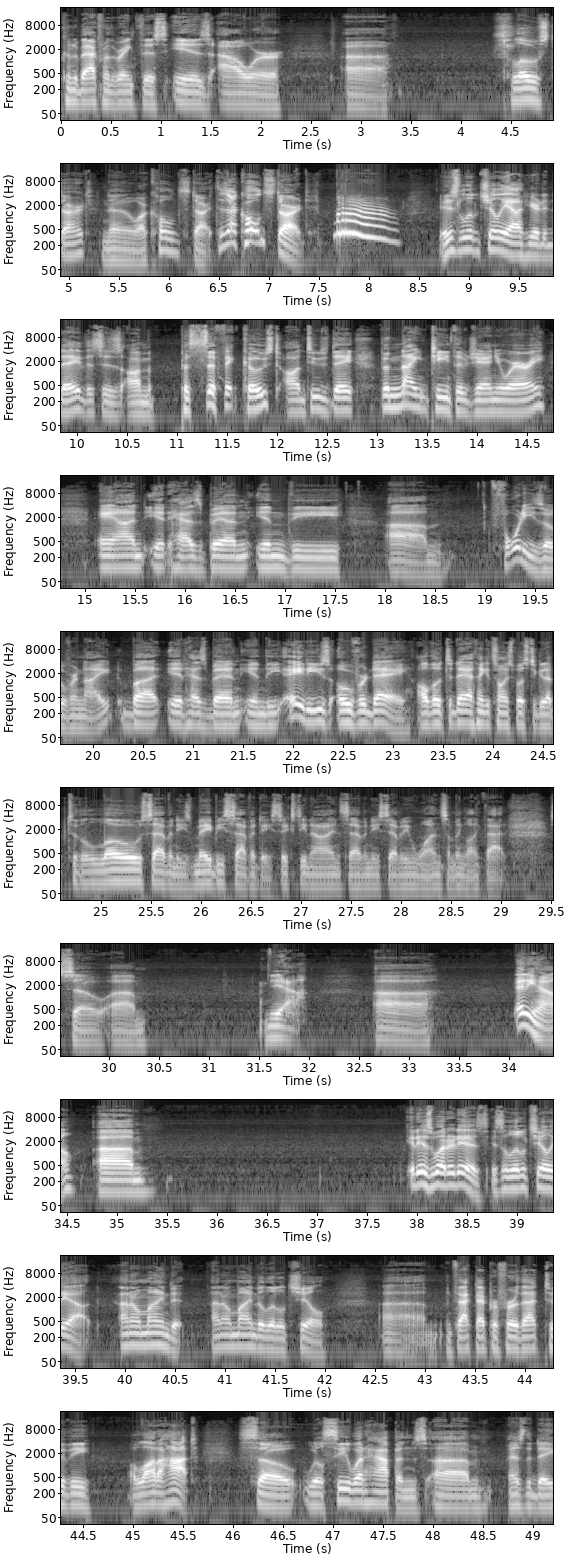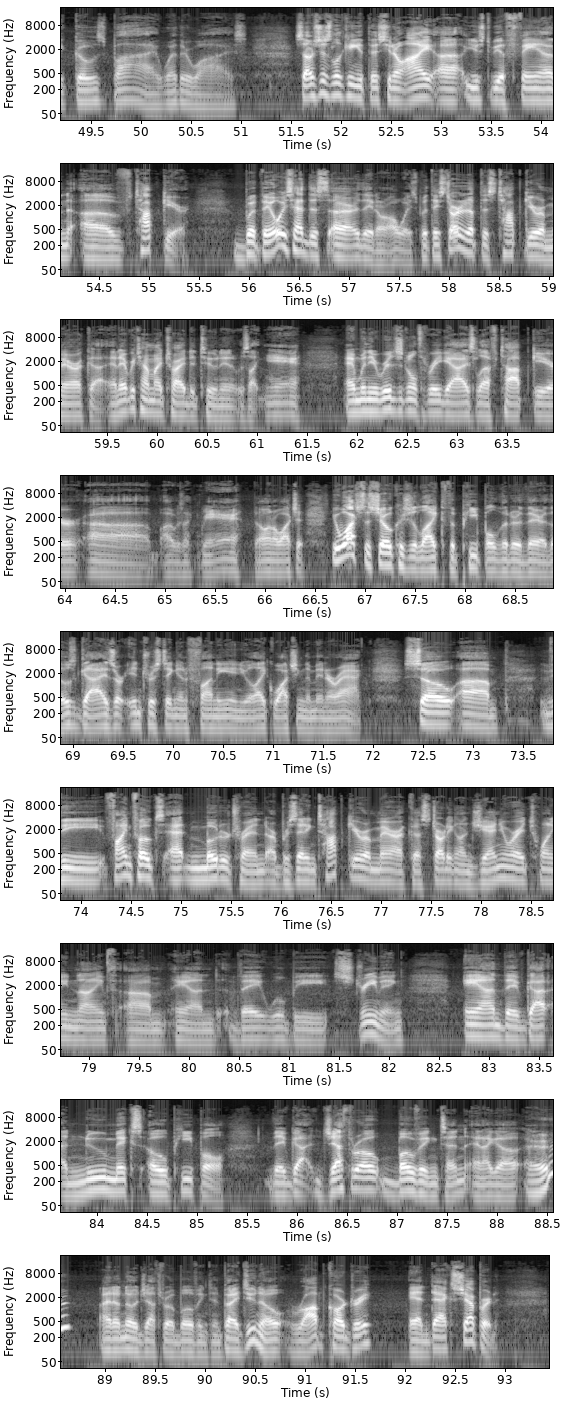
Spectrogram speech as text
Welcome to Back from the Rink. This is our uh, slow start. No, our cold start. This is our cold start. It is a little chilly out here today. This is on the Pacific coast on Tuesday, the 19th of January, and it has been in the um, 40s overnight, but it has been in the 80s over day. Although today I think it's only supposed to get up to the low 70s, maybe 70, 69, 70, 71, something like that. So, um, yeah. Uh, anyhow, um, it is what it is. It's a little chilly out. I don't mind it. I don't mind a little chill. Um, in fact, I prefer that to the a lot of hot. So we'll see what happens um, as the day goes by, weatherwise. So I was just looking at this. You know, I uh, used to be a fan of Top Gear, but they always had this. Uh, they don't always, but they started up this Top Gear America, and every time I tried to tune in, it was like, yeah. And when the original three guys left Top Gear, uh, I was like, yeah, don't want to watch it. You watch the show because you like the people that are there. Those guys are interesting and funny, and you like watching them interact. So. Um, the fine folks at Motor Trend are presenting Top Gear America starting on January 29th, um, and they will be streaming. And they've got a new mix of people. They've got Jethro Bovingdon, and I go, eh? I don't know Jethro Bovingdon, but I do know Rob Corddry and Dax Shepard,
